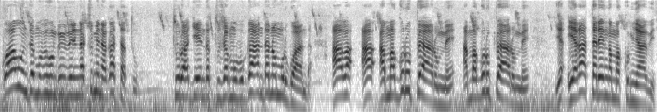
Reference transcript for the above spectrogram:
Twahunze mu bihumbi bibiri na cumi na gatatu turagenda tuja mu buganda no mu rwanda. Amagurupe arume amagurupe arume ya- yari atarenga makumyabiri.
